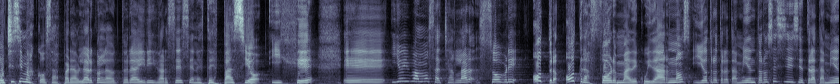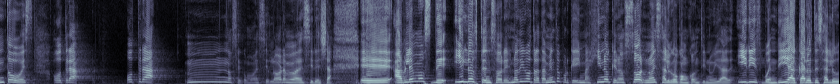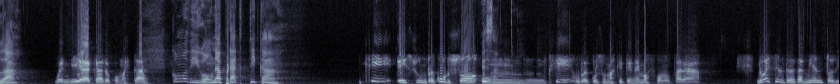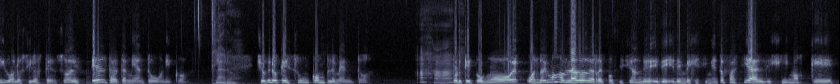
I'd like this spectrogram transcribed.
Muchísimas cosas para hablar con la doctora Iris Garcés en este espacio IG. Eh, y hoy vamos a charlar sobre otra, otra forma de cuidarnos y otro tratamiento. No sé si se dice tratamiento o es otra, otra mm, no sé cómo decirlo, ahora me va a decir ella. Eh, hablemos de hilos tensores. No digo tratamiento porque imagino que no, no es algo con continuidad. Iris, buen día, Caro te saluda. Buen día, Caro, ¿cómo estás? ¿Cómo digo? ¿Una práctica? Sí, es un recurso, un, sí, un recurso más que tenemos como para... No es el tratamiento, digo, los hilos tensores, el tratamiento único. Claro. Yo creo que es un complemento. Ajá. Porque como cuando hemos hablado de reposición de, de envejecimiento facial, dijimos que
